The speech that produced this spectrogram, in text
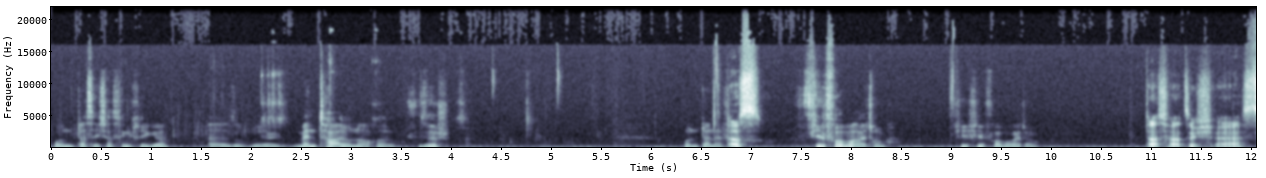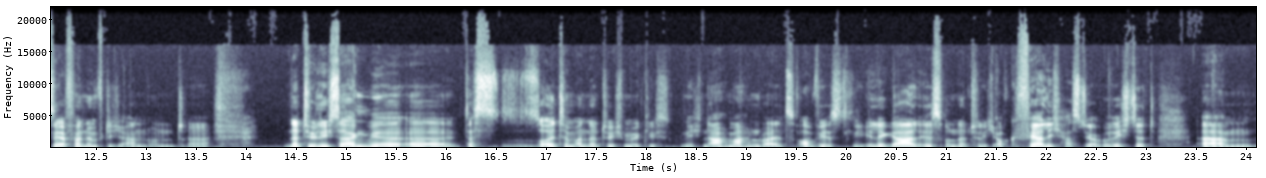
und dass ich das hinkriege. Äh, sowohl mental und auch äh, physisch. Und dann einfach Das, viel Vorbereitung. Viel, viel Vorbereitung. das hört sich äh, sehr vernünftig an und äh, natürlich sagen wir, äh, das sollte man natürlich möglichst nicht nachmachen, weil es obviously illegal ist und natürlich auch gefährlich, hast du ja berichtet. Ähm,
